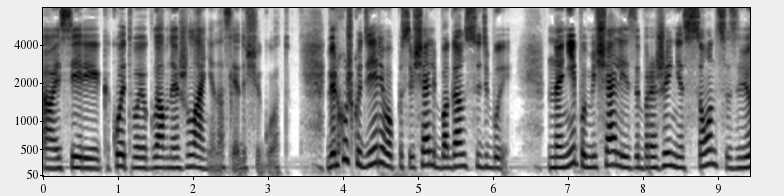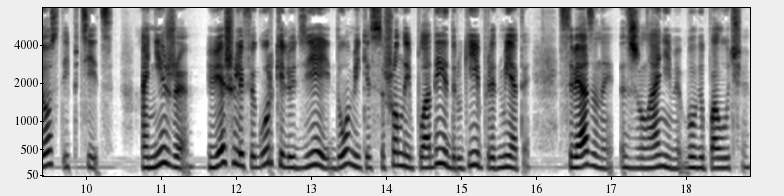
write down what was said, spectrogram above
э, из серии «Какое твое главное желание на следующий год?». Верхушку дерева посвящали богам судьбы. На ней помещали изображения солнца, звезд и птиц. Они же вешали фигурки людей, домики, сушеные плоды и другие предметы, связанные с желаниями благополучия.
